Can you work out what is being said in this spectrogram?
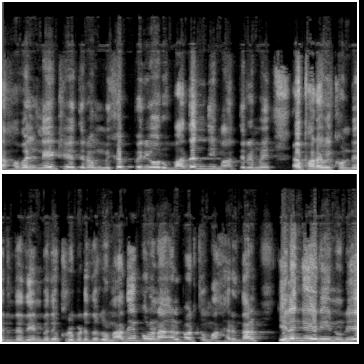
தகவல். நேற்றைய தினம் மிகப்பெரிய மிகப்பெரிய ஒரு வதந்தி மாத்திரமே பரவி கொண்டிருந்தது என்பது குறிப்பிடத்தக்கது. அதே போல நாங்கள் பார்த்தோமாக இருந்தால் இலங்கை அணியினுடைய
